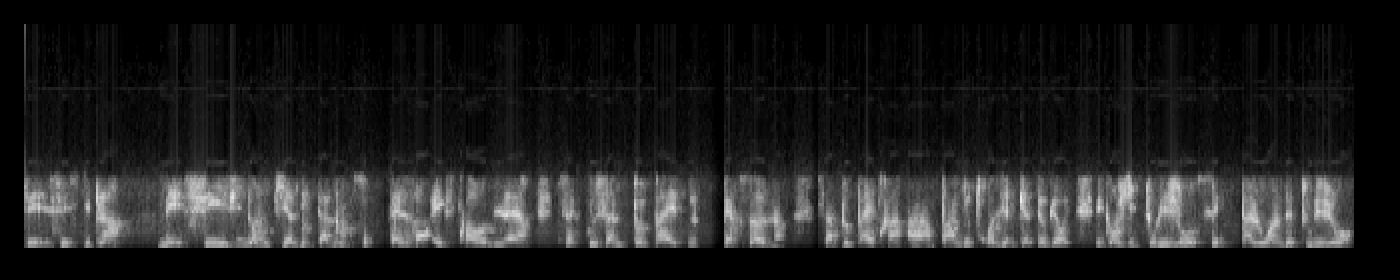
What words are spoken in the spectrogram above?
ce type-là. Mais c'est évident qu'il y a des tableaux qui sont tellement extraordinaires que ça ne peut pas être personne. Ça ne peut pas être un, peintre de troisième catégorie. Et quand je dis tous les jours, c'est pas loin d'être tous les jours.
